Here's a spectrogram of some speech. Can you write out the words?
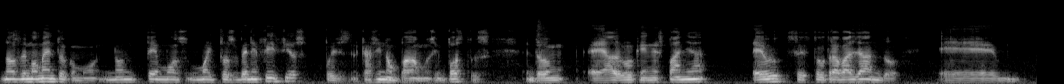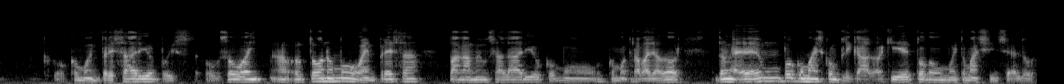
Nós de momento como non temos moitos beneficios pois casi non pagamos impostos. Entón é algo que en España eu se estou traballando eh, como empresario pois ou sou autónomo ou a empresa págame un salario como, como traballador. Entón, é un pouco máis complicado. Aquí é todo moito máis sinxelo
